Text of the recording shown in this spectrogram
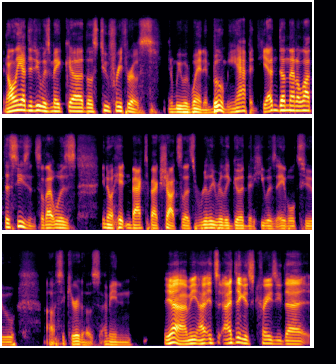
and all he had to do was make uh, those two free throws, and we would win. And boom, he happened. He hadn't done that a lot this season, so that was, you know, hitting back to back shots. So that's really, really good that he was able to uh, secure those. I mean, Yeah, I mean, it's I think it's crazy that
